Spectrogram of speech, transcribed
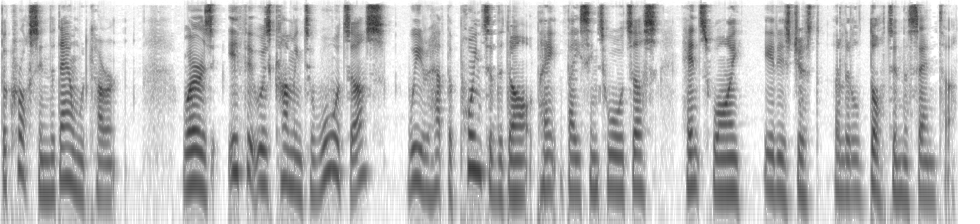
the cross in the downward current. Whereas if it was coming towards us, we would have the point of the dart facing towards us, hence why it is just a little dot in the centre.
